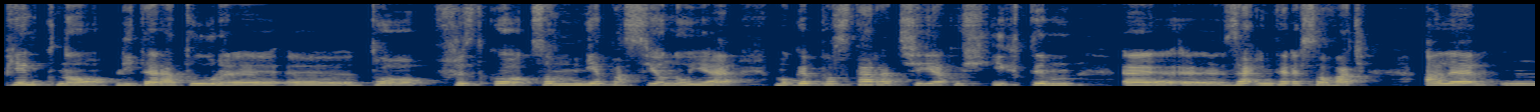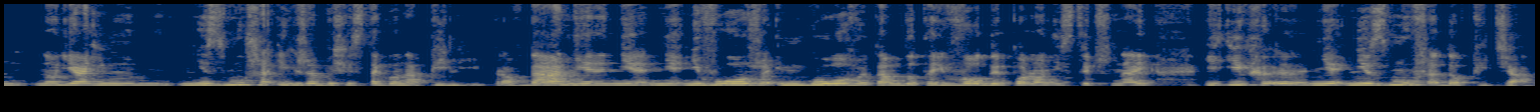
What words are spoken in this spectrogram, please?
piękno literatury, e, to wszystko, co mnie pasjonuje. Mogę postarać się jakoś ich tym e, e, zainteresować, ale mm, no ja im nie zmuszę ich, żeby się z tego napili, prawda? Nie, nie, nie, nie włożę im głowy tam do tej wody polonistycznej i ich e, nie, nie zmuszę do picia.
